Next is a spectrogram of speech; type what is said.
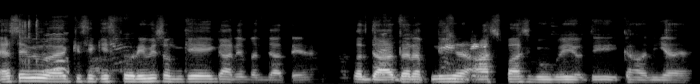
ऐसे भी हुआ है तो किसी की स्टोरी भी सुन के गाने बन जाते हैं। पर ज़्यादातर अपनी आसपास घूम रही होती कहानियाँ है।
